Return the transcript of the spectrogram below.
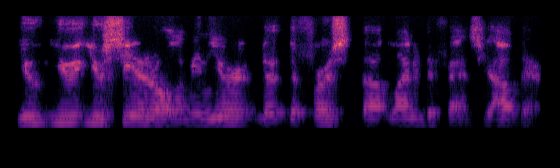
you you you've seen it all. I mean, you're the, the first uh, line of defense. You're out there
